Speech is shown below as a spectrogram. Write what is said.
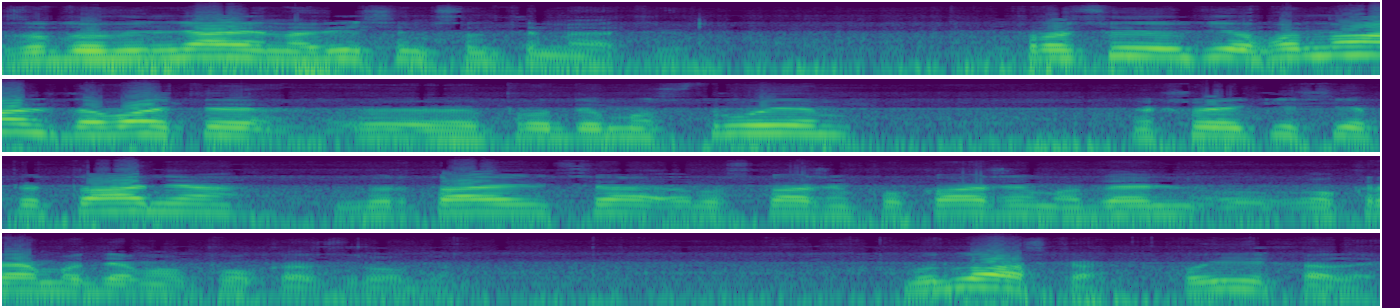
задовільняє на 8 см. Працює в діагональ, давайте е, продемонструємо. Якщо якісь є питання, звертаємося, розкажемо, покажемо, а день окремо демопоказ зробимо. Будь ласка, поїхали.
